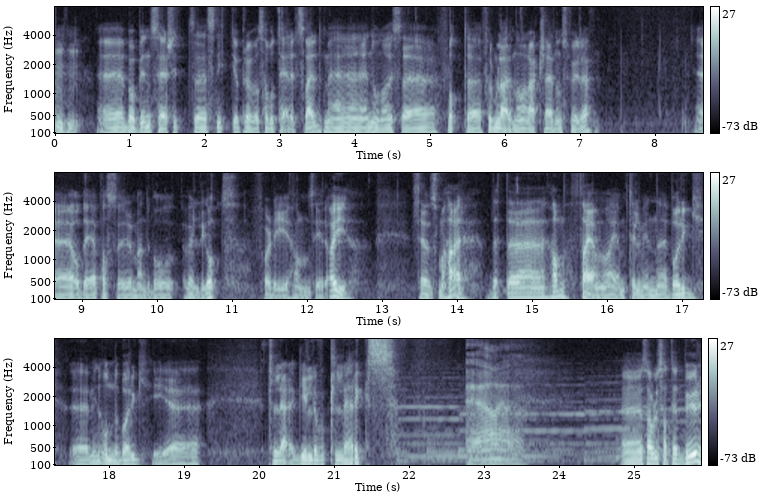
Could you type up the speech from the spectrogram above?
Eh, Bobbyen ser sitt eh, snitt i å prøve å sabotere et sverd med noen av disse flotte formularene han har lært seg gjennom selvfølgelig. Eh, og det passer Mandible veldig godt, fordi han sier Oi, se hvem som er her. Dette han tar jeg med meg hjem til min eh, borg, eh, min onde borg i eh, Guild of Clerics. Ja, ja, ja. Så han blir satt i et bur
